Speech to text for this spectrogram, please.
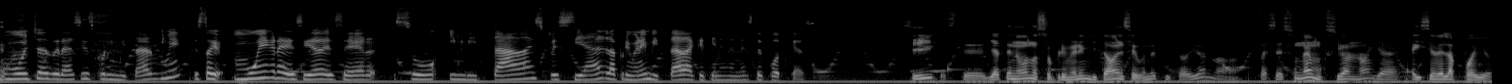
muchas gracias por invitarme. Estoy muy agradecida de ser su invitada especial, la primera invitada que tienen en este podcast. Sí, este, ya tenemos nuestro primer invitado en el segundo episodio, no, pues es una emoción, ¿no? Ya ahí se ve el apoyo.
